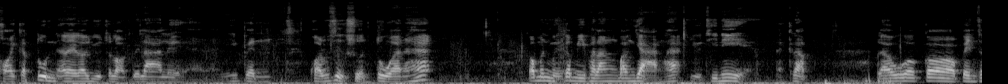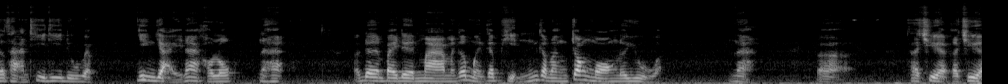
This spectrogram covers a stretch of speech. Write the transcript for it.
คอยกระตุ้นอะไรเราอยู่ตลอดเวลาเลยนนี้เป็นความรู้สึกส่วนตัวนะฮะ ก็มันเหมือนกับมีพลังบางอย่างฮะอยู่ที่นี่นะครับ แล้วก็เป็นสถานที่ที่ดูแบบยิ่งใหญ่น่าเคารพนะฮะแล้วเดินไปเดินมามันก็เหมือนกับผินกำลังจ้องมองเราอยู่นะถ้าเชื่อก็เชื่อ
